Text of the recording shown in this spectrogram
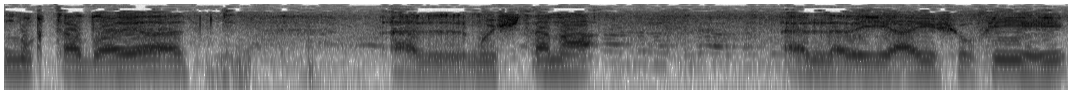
مقتضيات المجتمع الذي يعيش فيه.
